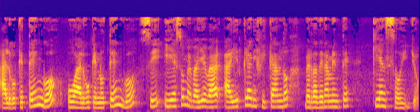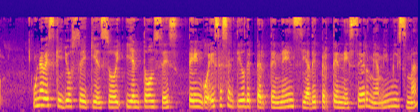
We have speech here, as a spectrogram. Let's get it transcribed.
algo que tengo o algo que no tengo, ¿sí? Y eso me va a llevar a ir clarificando verdaderamente quién soy yo. Una vez que yo sé quién soy y entonces tengo ese sentido de pertenencia, de pertenecerme a mí misma,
